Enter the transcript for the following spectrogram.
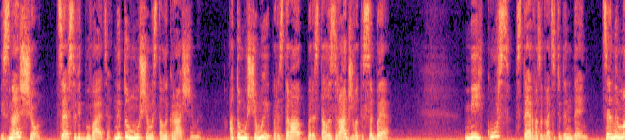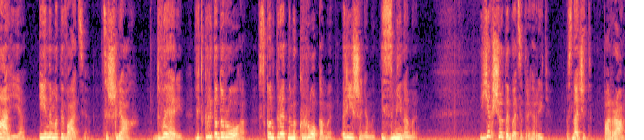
І знаєш що? Це все відбувається не тому, що ми стали кращими, а тому, що ми перестали зраджувати себе. Мій курс стерва за 21 день це не магія і не мотивація. Це шлях, двері, відкрита дорога з конкретними кроками, рішеннями і змінами. Якщо тебе це тригерить, значить пора.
